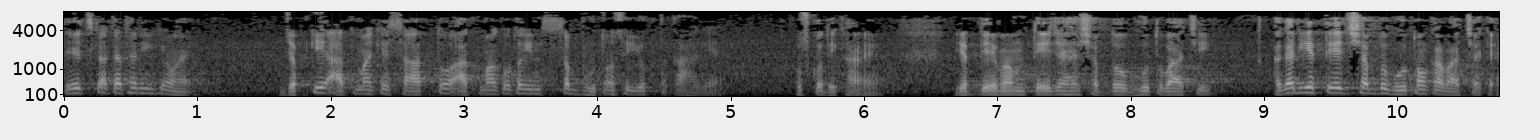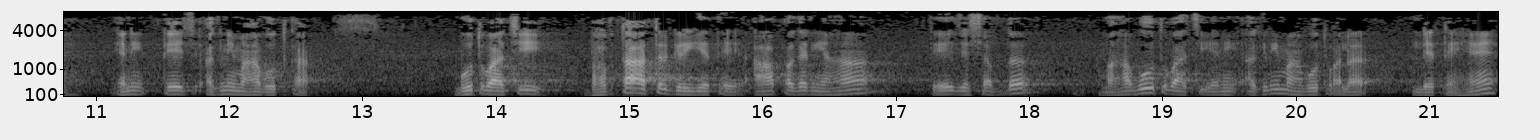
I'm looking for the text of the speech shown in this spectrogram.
तेज का कथन ही क्यों है? जबकि आत्मा के साथ तो आत्मा को तो इन सब भूतों से युक्त कहा गया उसको दिखा रहे हैं। यद्यवम तेज है शब्दों भूतवाची। अगर ये तेज शब्द भूतों का वाचक है, यानी तेज अग्नि महाभूत का, भूतवाची भवता अत्र गृह आप अगर यहाँ तेज शब्द महाभूतवाची, यानी अग्नि महाभूत वाला लेते हैं,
